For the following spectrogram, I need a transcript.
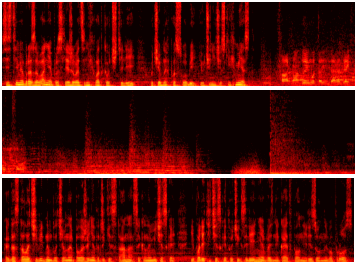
В системе образования прослеживается нехватка учителей, учебных пособий и ученических мест. Когда стало очевидным плачевное положение Таджикистана с экономической и политической точек зрения, возникает вполне резонный вопрос.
